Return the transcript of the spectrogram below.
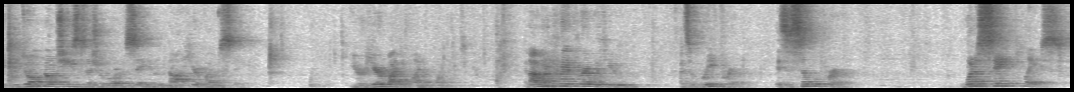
If you don't know Jesus as your Lord and Savior, you're not here by mistake. You're here by divine appointment. And I want to pray a prayer with you. It's a brief prayer. It's a simple prayer. What a safe place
